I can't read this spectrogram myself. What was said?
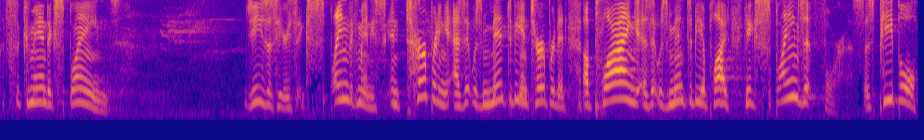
That's the command explained. Jesus here, he's explaining the command. He's interpreting it as it was meant to be interpreted, applying it as it was meant to be applied. He explains it for us. As people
